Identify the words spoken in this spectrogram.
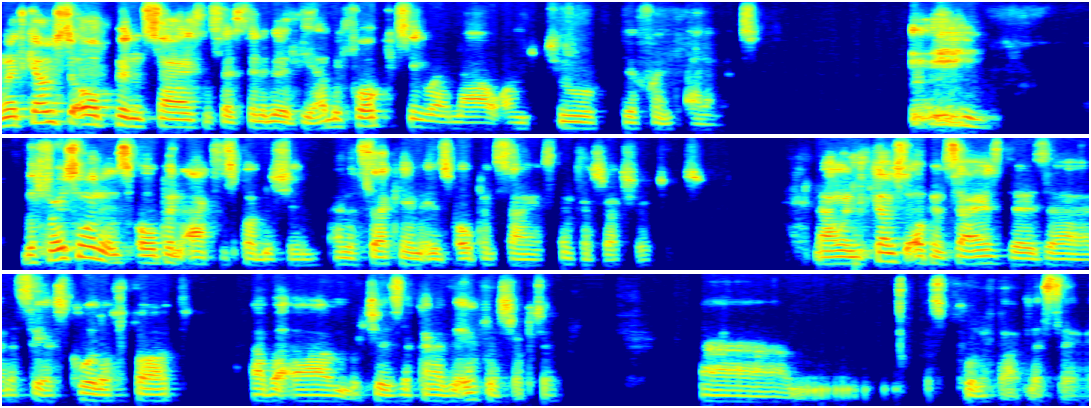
And when it comes to open science and sustainability, I'll be focusing right now on two different elements. the first one is open access publishing, and the second is open science infrastructure tools. Now, when it comes to open science, there's a, let's say a school of thought about, um, which is a kind of the infrastructure um, school of thought, let's say.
